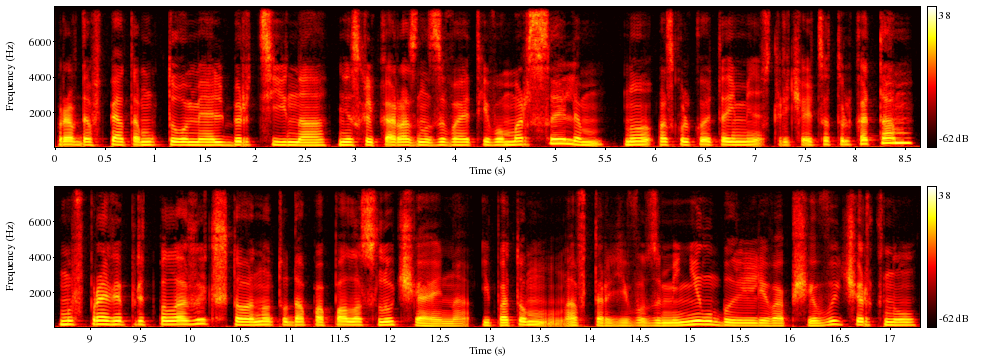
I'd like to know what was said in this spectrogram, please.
Правда, в пятом томе Альбертина несколько раз называет его Марселем, но поскольку это имя встречается только там, мы вправе предположить, что оно туда попало случайно, и потом автор его заменил бы или вообще вычеркнул.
